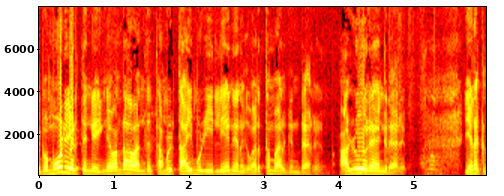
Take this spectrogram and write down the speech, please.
இப்போ மோடி எடுத்துங்க இங்கே வந்தால் வந்து தமிழ் தாய்மொழி இல்லையேன்னு எனக்கு வருத்தமாக இருக்கின்றாரு. அழுவுறேங்கிறாரு. எனக்கு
